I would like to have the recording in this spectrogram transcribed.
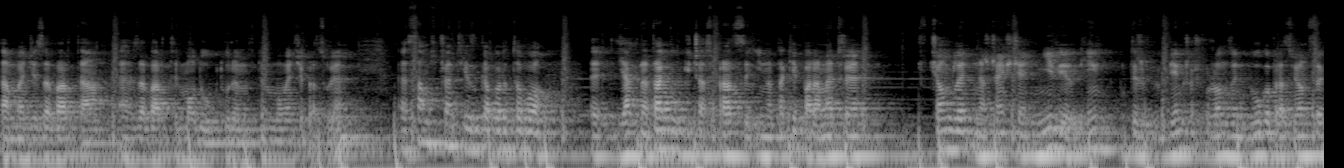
tam będzie zawarta, e, zawarty moduł, którym w tym momencie pracuje. E, Sam sprzęt jest gabarytowo jak na tak długi czas pracy i na takie parametry ciągle i na szczęście niewielki, gdyż większość urządzeń długo pracujących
